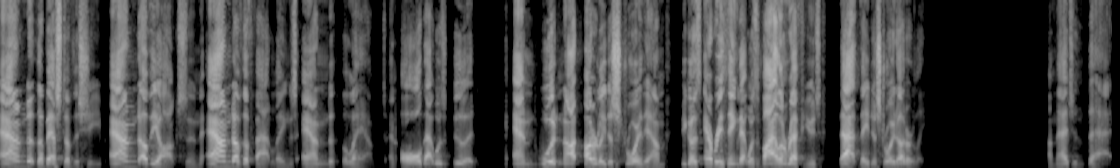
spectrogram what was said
and the best of the sheep, and of the oxen, and of the fatlings, and the lambs, and all that was good, and would not utterly destroy them, because everything that was vile and refuse that they destroyed utterly. Imagine that.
